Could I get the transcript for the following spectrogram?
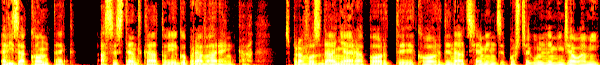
Eliza Kontek, asystentka, to jego prawa ręka. Sprawozdania, raporty, koordynacja między poszczególnymi działami.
